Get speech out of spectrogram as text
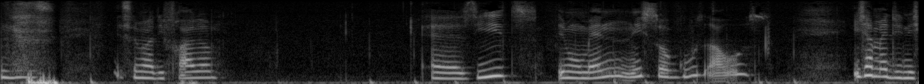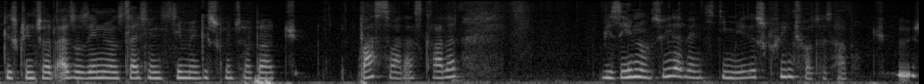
Ist immer die Frage äh, sieht im Moment nicht so gut aus. Ich habe mir die nicht gescreenshot, also sehen wir uns gleich, wenn ich die mir gescreenshot habe. Was war das gerade? Wir sehen uns wieder, wenn ich die mir gescreenshottet habe. Tschüss.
